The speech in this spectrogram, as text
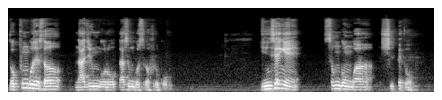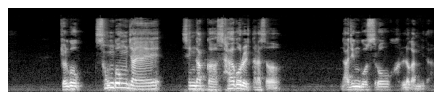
높은 곳에서 낮은 곳으로, 낮은 곳으로 흐르고 인생의 성공과 실패도 결국 성공자의 생각과 사고를 따라서 낮은 곳으로 흘러갑니다.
